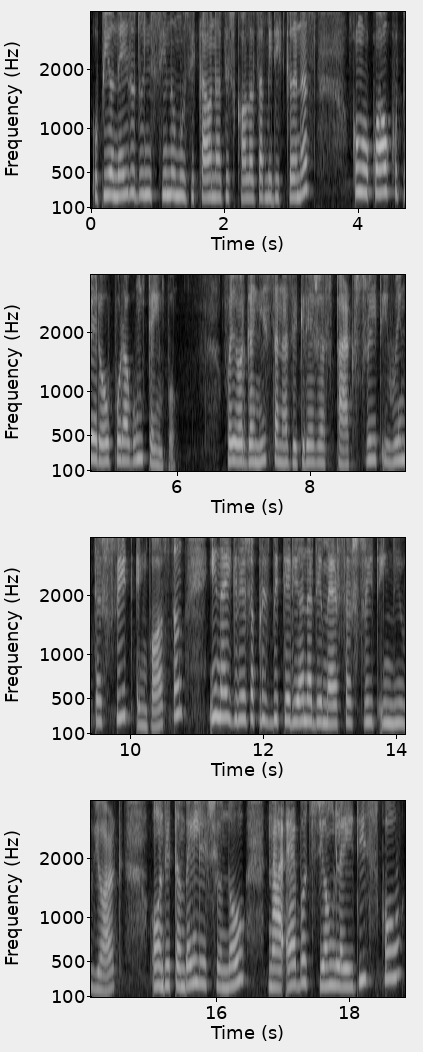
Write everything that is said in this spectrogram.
o pioneiro do ensino musical nas escolas americanas, com o qual cooperou por algum tempo. Foi organista nas igrejas Park Street e Winter Street, em Boston, e na igreja presbiteriana de Mercer Street, em New York, onde também lecionou na Abbott Young Ladies School,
